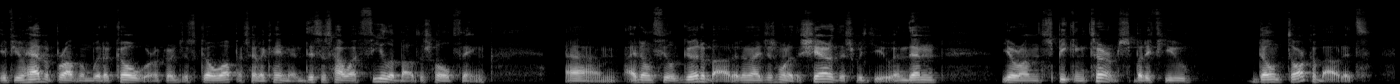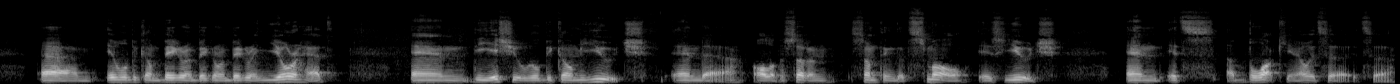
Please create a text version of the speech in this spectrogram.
if you have a problem with a coworker, just go up and say like, "Hey man, this is how I feel about this whole thing. Um, I don't feel good about it, and I just wanted to share this with you." And then you're on speaking terms. But if you don't talk about it, um, it will become bigger and bigger and bigger in your head, and the issue will become huge. And uh, all of a sudden, something that's small is huge, and it's a block. You know, it's a it's a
